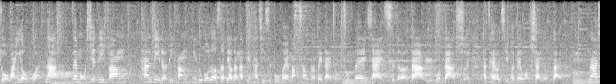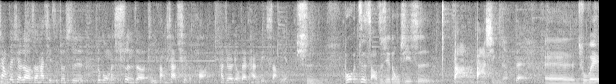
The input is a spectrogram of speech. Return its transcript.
左弯右拐。那哦在某些地方滩地的地方，你如果垃圾掉在那边，它其实不会马上的被带走，除非下一次的大雨或大水，它才有机会被往下游带。嗯那像这些垃圾，它其实就是如果我们顺着堤防下去的话，它就会留在滩地上面。是，不过至少这些东西是大大型的。对。呃，除非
